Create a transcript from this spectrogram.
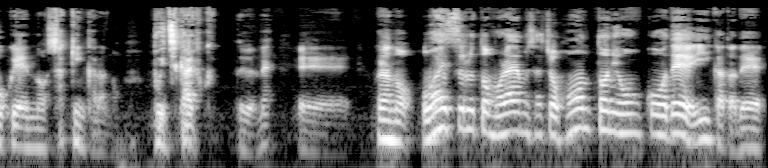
億円の借金からの V 値回復というね、えー、これあの、お会いすると村山社長本当に温厚でいい方で、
